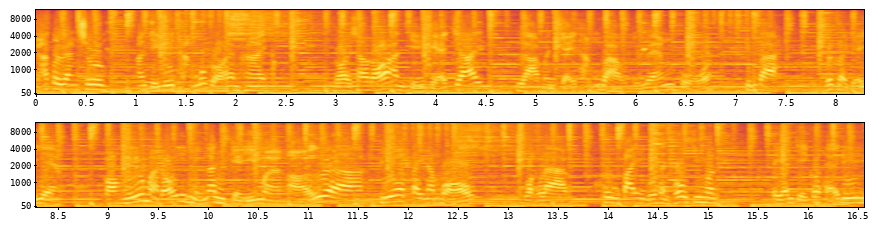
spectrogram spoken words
ngã tư An Sương, anh chị đi thẳng quốc lộ 22 rồi sau đó anh chị rẽ trái là mình chạy thẳng vào dự án của chúng ta. Rất là dễ dàng còn nếu mà đối với những anh chị mà ở à, phía tây nam bộ hoặc là khu tây của thành phố Hồ Chí Minh thì anh chị có thể đi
